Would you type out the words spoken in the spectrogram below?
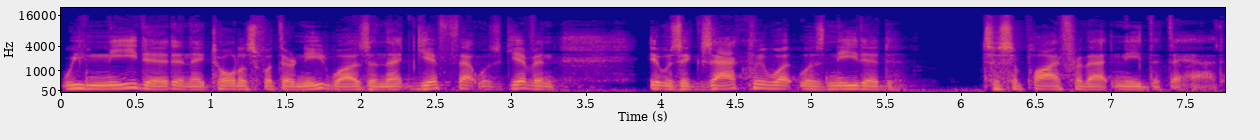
we needed, and they told us what their need was, and that gift that was given, it was exactly what was needed to supply for that need that they had.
